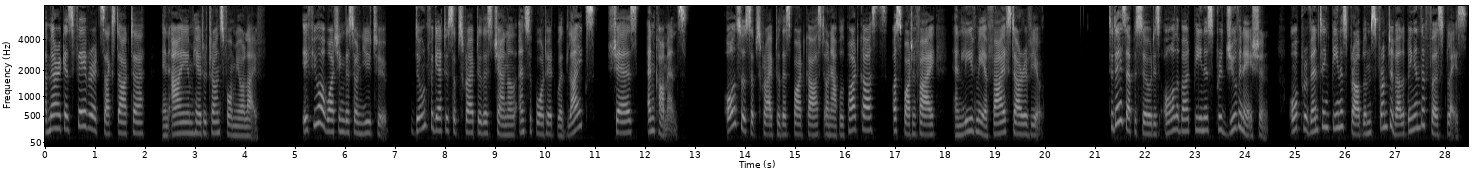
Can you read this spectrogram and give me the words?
America's favorite sex doctor, and I am here to transform your life. If you are watching this on YouTube, don't forget to subscribe to this channel and support it with likes, shares, and comments. Also, subscribe to this podcast on Apple Podcasts or Spotify and leave me a five star review. Today's episode is all about penis prejuvenation, or preventing penis problems from developing in the first place.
